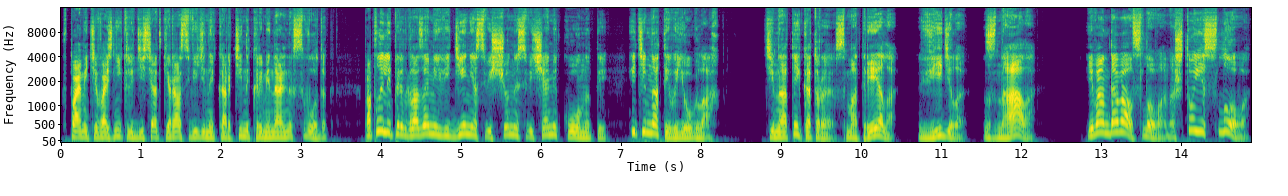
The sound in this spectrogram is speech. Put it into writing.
В памяти возникли десятки раз виденные картины криминальных сводок. Поплыли перед глазами видения, освещенные свечами комнаты, и темноты в ее углах. Темноты, которая смотрела, видела, знала, Иван давал слово, но что есть слово?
